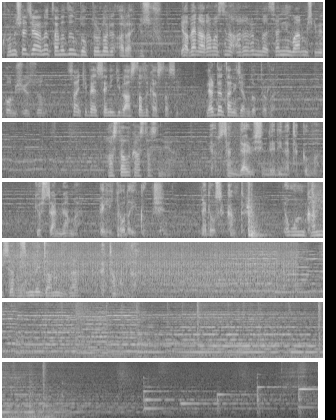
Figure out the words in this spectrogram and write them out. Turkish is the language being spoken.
Konuşacağına tanıdığın doktorları ara Yusuf. Ya ben aramasını ararım da senin varmış gibi konuşuyorsun. Sanki ben senin gibi hastalık hastasıyım. Nereden tanıyacağım doktorları? Hastalık hastası ne ya? Ya sen dervişin dediğine takılma. Göstermiyor ama belli ki o da yıkılmış. Ne de olsa kanıtır. Ya onun kanıysa bizim de canımız da. E tamam da.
